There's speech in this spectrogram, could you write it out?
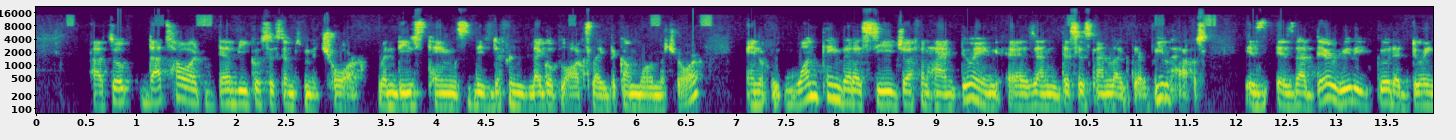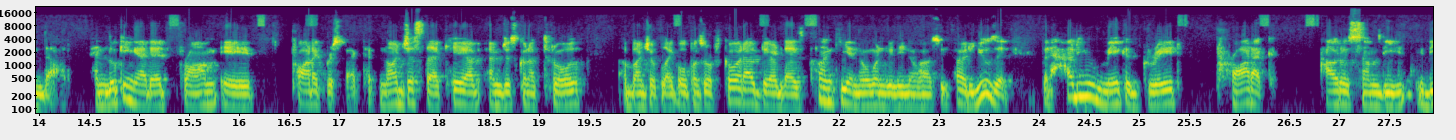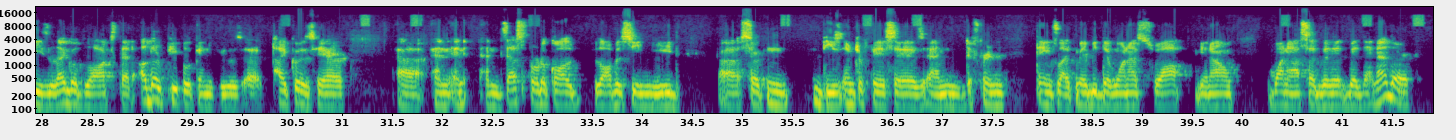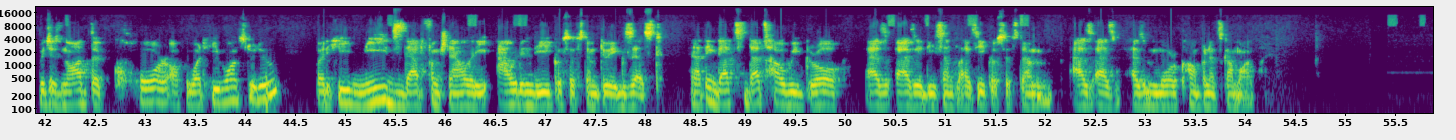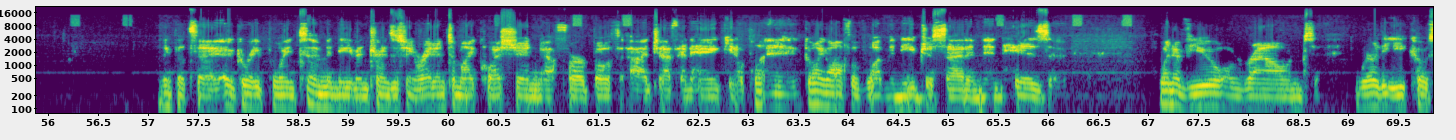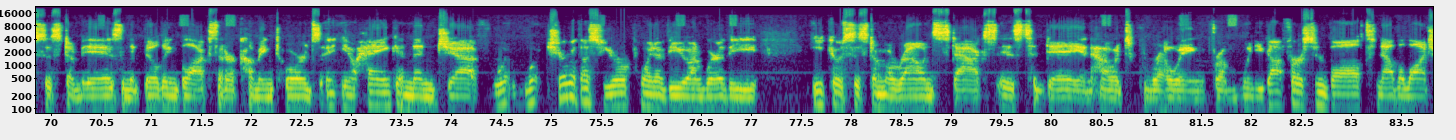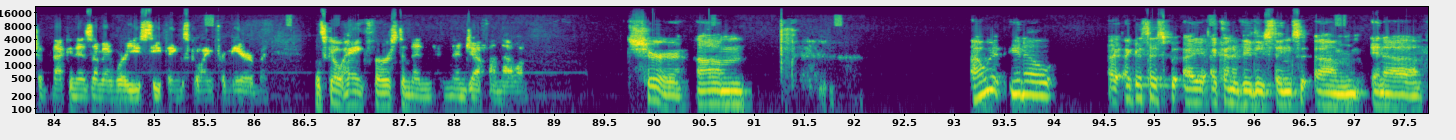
Uh, so that's how dev ecosystems mature when these things, these different Lego blocks, like become more mature. And one thing that I see Jeff and Hank doing is, and this is kind of like their wheelhouse, is is that they're really good at doing that and looking at it from a product perspective, not just like, hey, I'm just going to throw a bunch of like open source code out there that is clunky and no one really knows how to, how to use it. But how do you make a great product out of some of these, these Lego blocks that other people can use? Uh, Tycho is here, uh, and, and, and Zest protocol will obviously need uh, certain these interfaces and different things like maybe they want to swap, you know, one asset with, with another, which is not the core of what he wants to do but he needs that functionality out in the ecosystem to exist. And I think that's that's how we grow as as a decentralized ecosystem as as as more components come online. I think that's a, a great point, Muneeb, point, and transitioning right into my question uh, for both uh, Jeff and Hank. You know, pl- going off of what Muneeb just said and, and his point of view around where the ecosystem is and the building blocks that are coming towards you know hank and then jeff. What, what, share with us your point of view on where the ecosystem around stacks is today and how it's growing from when you got first involved to now the launch of mechanism and where you see things going from here. But let's go hank first and then and then jeff on that one. Sure. Um, i would you know I, I guess I, sp- I, I, kind of view these things um, in a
